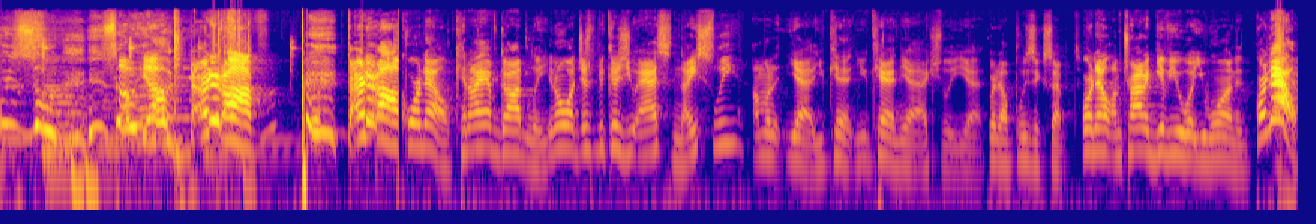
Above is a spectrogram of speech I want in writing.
was so, he's so young. Turn it off. Turn it off! Cornell, can I have godly? You know what? Just because you asked nicely, I'm gonna... Yeah, you can. You can. Yeah, actually, yeah. Cornell, please accept. Cornell, I'm trying to give you what you wanted. Cornell!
